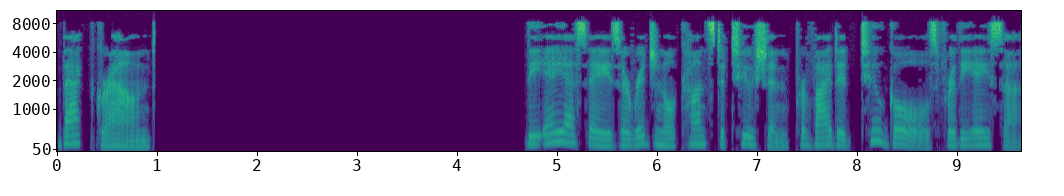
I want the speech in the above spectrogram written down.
Background The ASA's original constitution provided two goals for the ASA.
